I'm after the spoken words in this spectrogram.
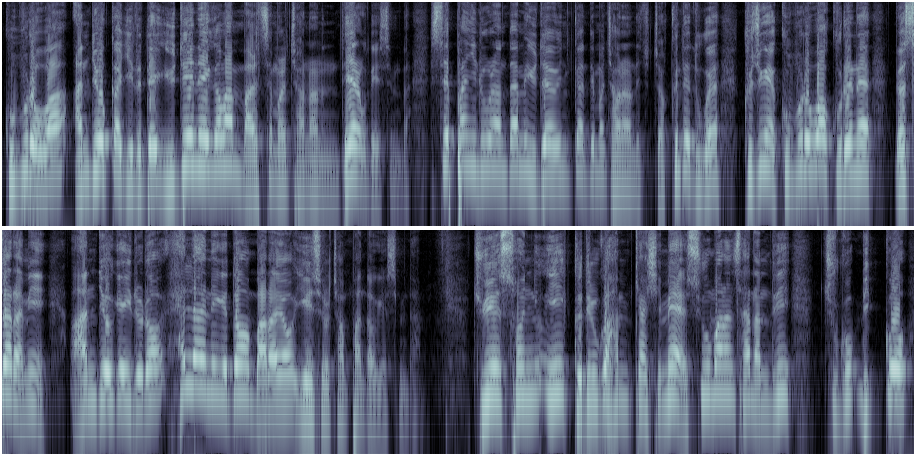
구브로와 안디오까지 이르되 유대인에게만 말씀을 전하는데라고 되어 있습니다. 스테판이 이르고 난 다음에 유대인까지만 전하는 죠 근데 누구예요? 그 중에 구브로와 구레네 몇 사람이 안디옥에 이르러 헬라인에게도 말하여 예수를 전파한다고 했습니다. 주의 손이 그들과 함께 하심에 수많은 사람들이 죽고 믿고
